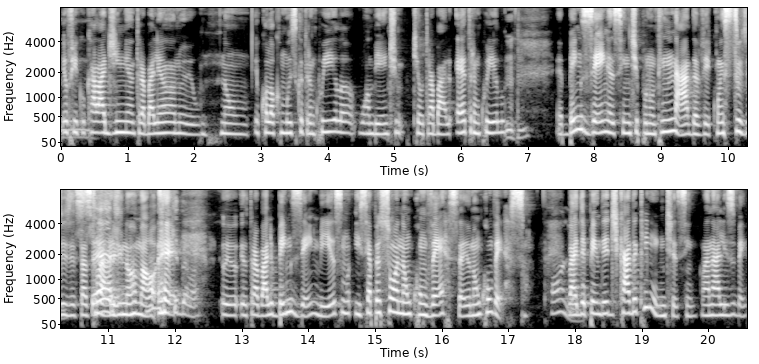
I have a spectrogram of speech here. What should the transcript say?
Eu uhum. fico caladinha trabalhando, eu não, eu coloco música tranquila, o ambiente que eu trabalho é tranquilo. Uhum é bem zen, assim, tipo, não tem nada a ver com estúdio de tatuagem Sério? normal. É, eu, eu trabalho bem zen mesmo, e se a pessoa não conversa, eu não converso. Olha. Vai depender de cada cliente, assim. Eu analiso bem.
